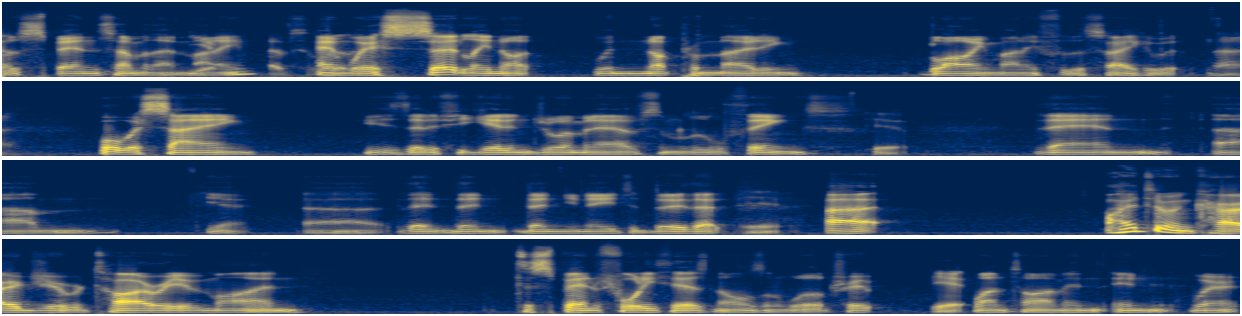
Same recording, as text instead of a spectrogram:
out. to spend some of that money. absolutely. And we're certainly not we're not promoting blowing money for the sake of it. No. What we're saying is that if you get enjoyment out of some little things, Yeah. then um, yeah, uh, then then then you need to do that. Yeah. Uh, I had to encourage a retiree of mine to spend forty thousand dollars on a world trip. Yeah. one time in in where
